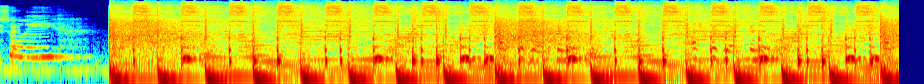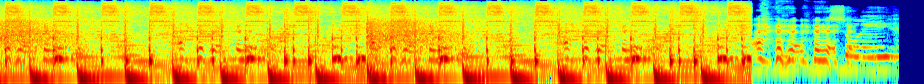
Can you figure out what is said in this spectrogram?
Soy. Soy.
